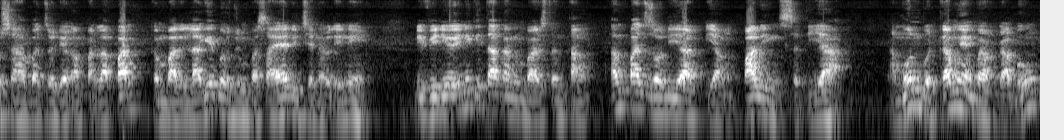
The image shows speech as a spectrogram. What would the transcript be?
sahabat zodiak 48, kembali lagi berjumpa saya di channel ini. Di video ini kita akan membahas tentang 4 zodiak yang paling setia. Namun buat kamu yang baru gabung,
